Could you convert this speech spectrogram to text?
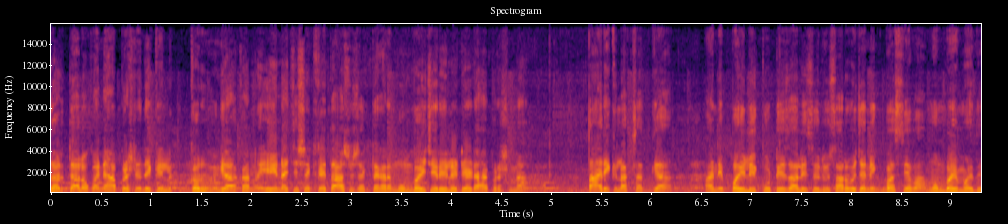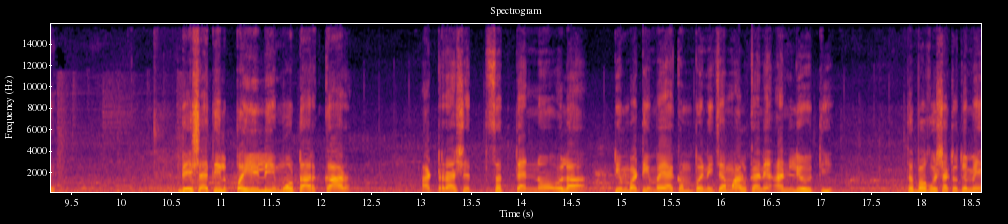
तर त्या लोकांनी हा प्रश्न देखील करून घ्या कारण येण्याची शक्यता असू शकते कारण मुंबईची रिलेटेड हा प्रश्न. तारीख लक्षात घ्या. आणि पहिली कुठे झाली असेल सार्वजनिक बस सेवा मुंबईमध्ये. देशातील पहिली मोटार कार अठराशे सत्त्याण्णवला टिंबटिंब या कंपनीच्या मालकाने आणली होती. तर बघू शकता तुम्ही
